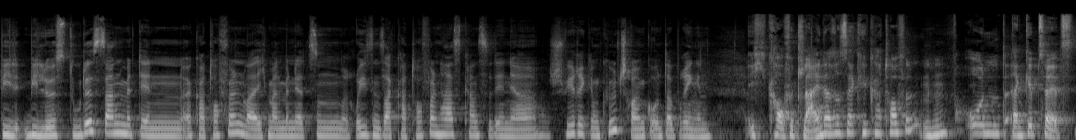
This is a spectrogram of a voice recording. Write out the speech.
Wie, wie löst du das dann mit den äh, Kartoffeln? Weil ich meine, wenn du jetzt einen riesen Sack Kartoffeln hast, kannst du den ja schwierig im Kühlschrank unterbringen. Ich kaufe kleinere Säcke Kartoffeln mhm. und dann gibt es ja jetzt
